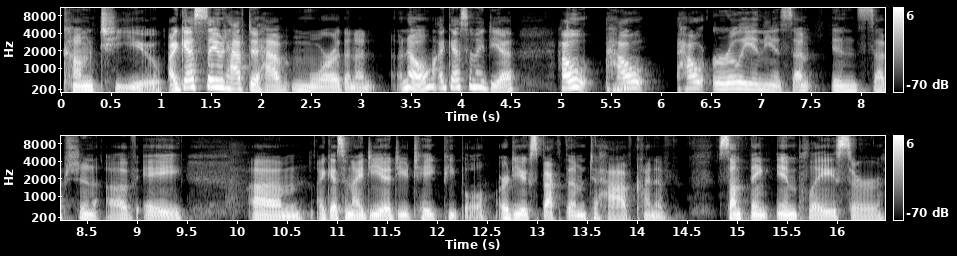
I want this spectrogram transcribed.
come to you i guess they would have to have more than a no i guess an idea how mm-hmm. how how early in the inception of a um i guess an idea do you take people or do you expect them to have kind of something in place or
